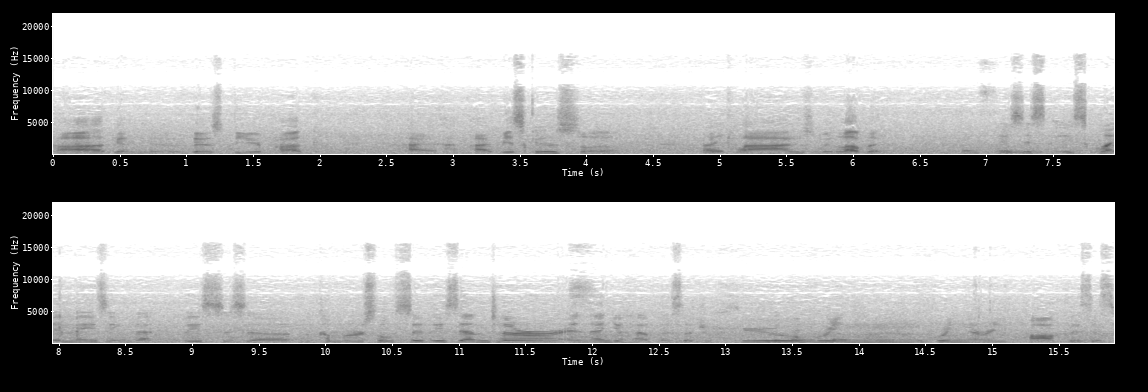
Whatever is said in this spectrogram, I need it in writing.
park, and uh, there's deer park, hibiscus, uh, right. plants. We love it. This is it's quite amazing that this is a commercial city center, and then you have such a huge green greenery park. This is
